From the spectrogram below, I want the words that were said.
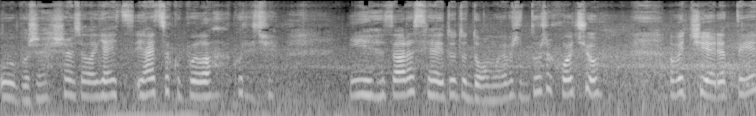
Ой боже, що я взяла? Яйця, яйця купила курячі. І зараз я йду додому. Я вже дуже хочу вечеряти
